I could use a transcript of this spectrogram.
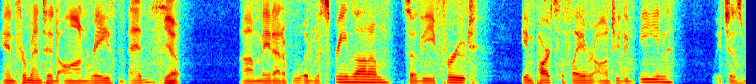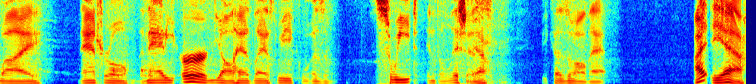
and fermented on raised beds Yep. um, made out of wood with screens on them. So the fruit imparts the flavor onto the bean, which is why natural, the natty Yirg y'all had last week was sweet and delicious Yeah. because of all that. I yeah,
